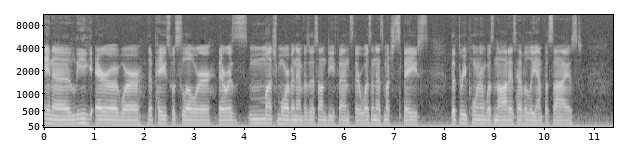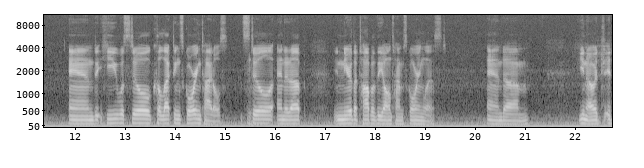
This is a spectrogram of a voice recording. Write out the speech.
in a league era where the pace was slower, there was much more of an emphasis on defense, there wasn't as much space, the three-pointer was not as heavily emphasized. And he was still collecting scoring titles. Mm-hmm. Still mm-hmm. ended up near the top of the all-time scoring list and um, you know it, it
